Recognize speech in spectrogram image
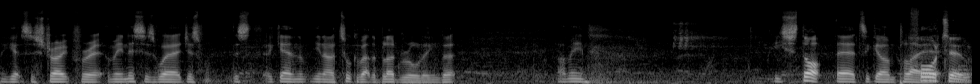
He gets a stroke for it. I mean, this is where just this again. You know, talk about the blood ruling, but I mean, he stopped there to go and play. 4 2.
